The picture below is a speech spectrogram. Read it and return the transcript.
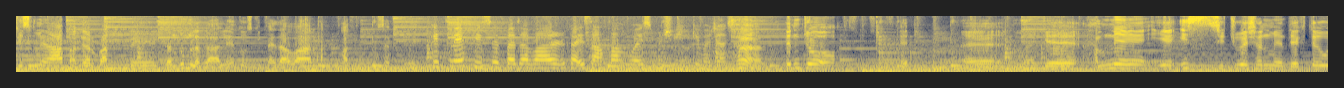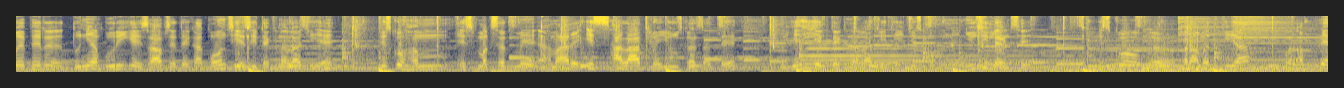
جس میں آپ اگر وقت پہ گندم لگا لیں تو اس کی پیداوار آپ لے سکتے ہیں۔ کتنے فیصد پیداوار کا اضافہ ہوا اس مشین کی وجہ سے؟ ہاں جو کہ ہم نے یہ اس سچویشن میں دیکھتے ہوئے پھر دنیا پوری کے حساب سے دیکھا کون سی ایسی ٹیکنالوجی ہے جس کو ہم اس مقصد میں ہمارے اس حالات میں یوز کر سکتے ہیں؟ تو یہی ایک ٹیکنالوجی تھی جس کو ہم نے نیوزی لینڈ سے اس کو برآمد کیا اور اپنے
